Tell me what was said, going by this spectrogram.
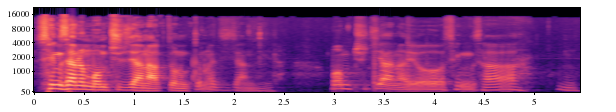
생사는 멈추지 않아 악도는 끊어지지 않느니라. 멈추지 않아요 생사. 음.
